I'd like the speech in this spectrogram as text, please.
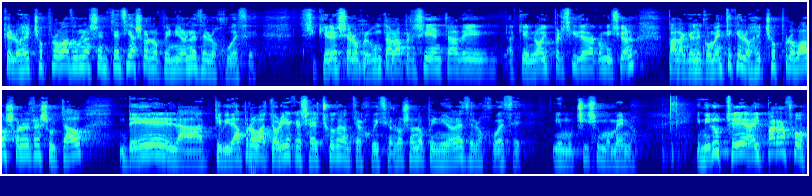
que los hechos probados de una sentencia son opiniones de los jueces. Si quiere, se lo pregunta a la presidenta de, a quien hoy preside la comisión, para que le comente que los hechos probados son el resultado de la actividad probatoria que se ha hecho durante el juicio, no son opiniones de los jueces, ni muchísimo menos. Y mire usted, hay párrafos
